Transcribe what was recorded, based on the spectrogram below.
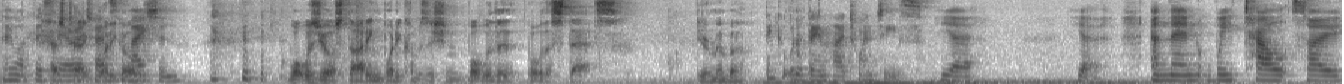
they want their Sarah Hashtag body goals. transformation. What was your starting body composition? What were the what were the stats? Do you remember? I think it would have been high 20s. Yeah, yeah. And then we tell so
